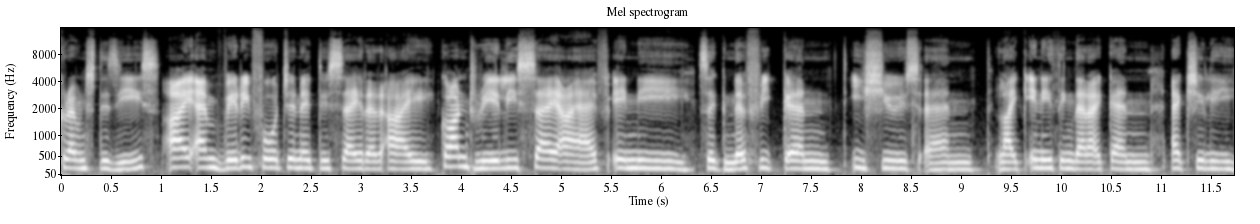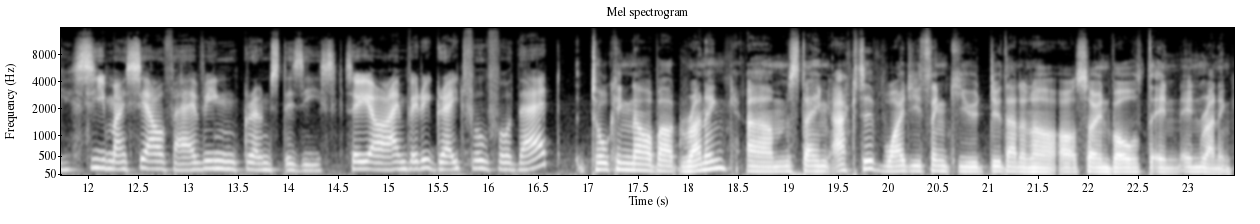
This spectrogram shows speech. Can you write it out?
Crohn's disease, I am very fortunate to say that I can't really say I have any significant issues and like anything that I can actually see myself having Crohn's disease. So, yeah, I'm very grateful for that. Talking now about running, um, staying active, why do you think you do that and are also involved in, in running?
